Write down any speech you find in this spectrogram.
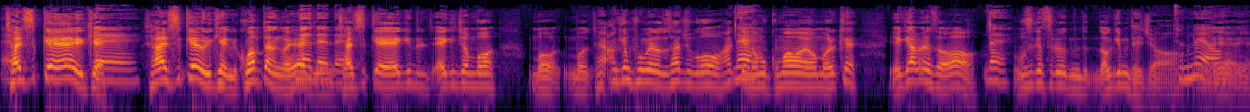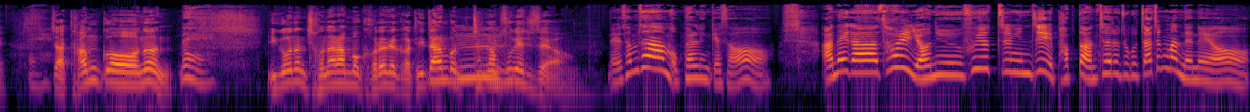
네. 잘 쓸게 이렇게 네. 잘 쓸게요 이렇게 고맙다는 거 해야지. 네네네. 잘 쓸게 애기들 애기 좀 뭐 뭐 뭐 환경품이라도 사주고 할게 네. 너무 고마워요 뭐 이렇게 얘기하면서 네. 우스갯소리로 넘기면 되죠. 좋네요. 예, 예. 네. 자 다음 거는 네. 이거는 전화를 한번 걸어야 될 것 같아요. 일단 한번 음. 잠깐 소개해 주세요. 네, 3358님께서 아내가 설 연휴 후유증인지 밥도 안 차려주고 짜증만 내네요.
